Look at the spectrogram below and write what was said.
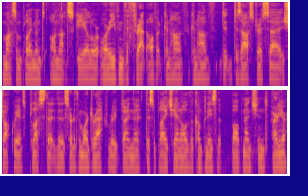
mass employment on that scale, or, or even the threat of it can have can have d- disastrous uh, shockwaves. Plus the, the sort of the more direct route down the, the supply chain, all the companies that Bob mentioned earlier.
